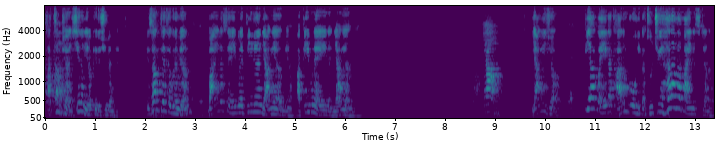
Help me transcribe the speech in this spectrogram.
같은 편. C는 이렇게 두시면 돼. 이 상태에서 그러면 마이너스 A분의 B는 양의 의미야. 아, B분의 A는 양의 의미야. 양. 양이죠. 네. B하고 A가 다른 부호니까 둘 중에 하나만 마이너스잖아.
